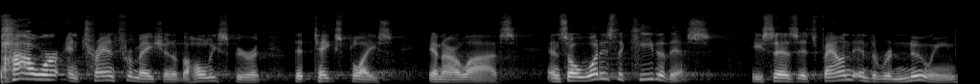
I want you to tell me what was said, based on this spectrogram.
power and transformation of the Holy Spirit that takes place in our lives. And so, what is the key to this? He says it's found in the renewing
